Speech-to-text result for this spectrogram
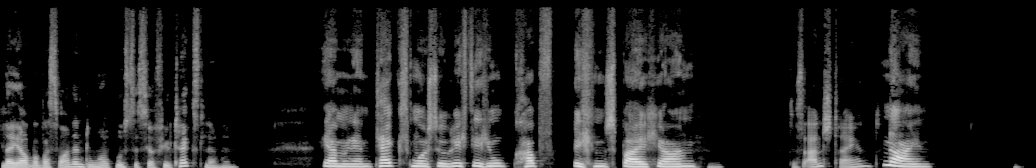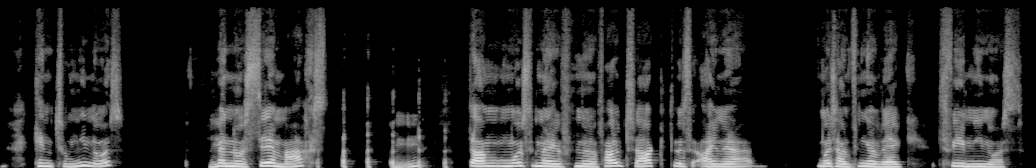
Naja, aber was war denn? Du musstest ja viel Text lernen. Ja, mit dem Text musst du richtig im Kopf bisschen speichern. Das ist anstrengend. Nein. Kind zu Minus. Hm? Wenn du es sehr machst, Mhm. dann muss man, wenn man falsch sagt, ist eine, muss ein Finger weg. Zwei Minus.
